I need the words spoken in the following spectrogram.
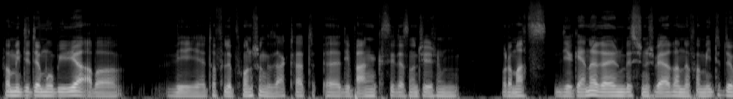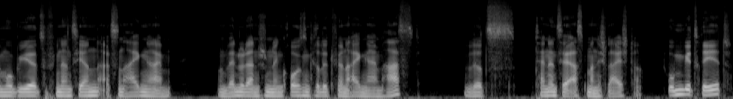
vermietete Immobilie, aber wie der Philipp vorhin schon gesagt hat, äh, die Bank sieht das natürlich oder macht es dir generell ein bisschen schwerer, eine vermietete Immobilie zu finanzieren als ein Eigenheim. Und wenn du dann schon den großen Kredit für ein Eigenheim hast, wird es tendenziell erstmal nicht leichter. Umgedreht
